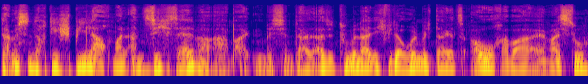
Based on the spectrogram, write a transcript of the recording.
da müssen doch die Spieler auch mal an sich selber arbeiten ein bisschen. Da, also tut mir leid, ich wiederhole mich da jetzt auch, aber äh, weißt du,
